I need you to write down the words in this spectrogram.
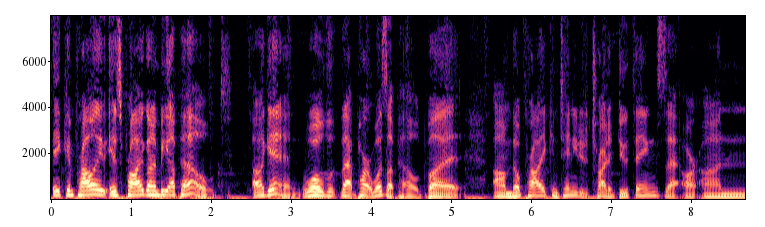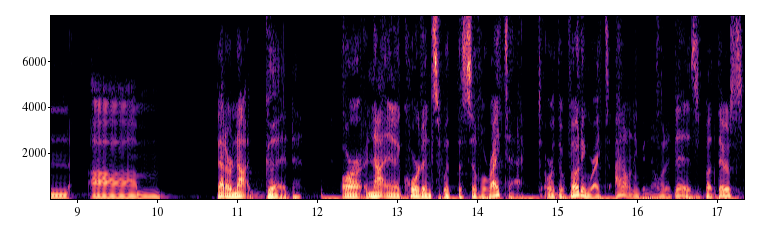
it can probably is probably going to be upheld again. Well, that part was upheld, but um, they'll probably continue to try to do things that are un um, that are not good or not in accordance with the Civil Rights Act or the voting rights. I don't even know what it is, but there's,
